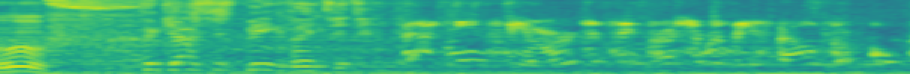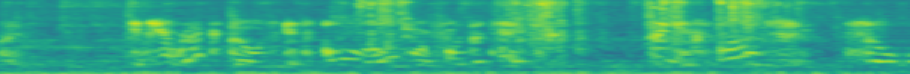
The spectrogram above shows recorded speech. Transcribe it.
Oof. The gas is being vented. That means the emergency pressure release valves are open. If you wreck those, it's all over for the tank. Big explosion, so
